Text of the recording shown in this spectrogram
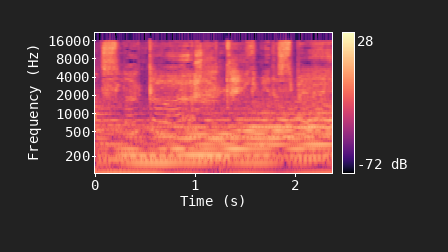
Looks like God take me to space.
